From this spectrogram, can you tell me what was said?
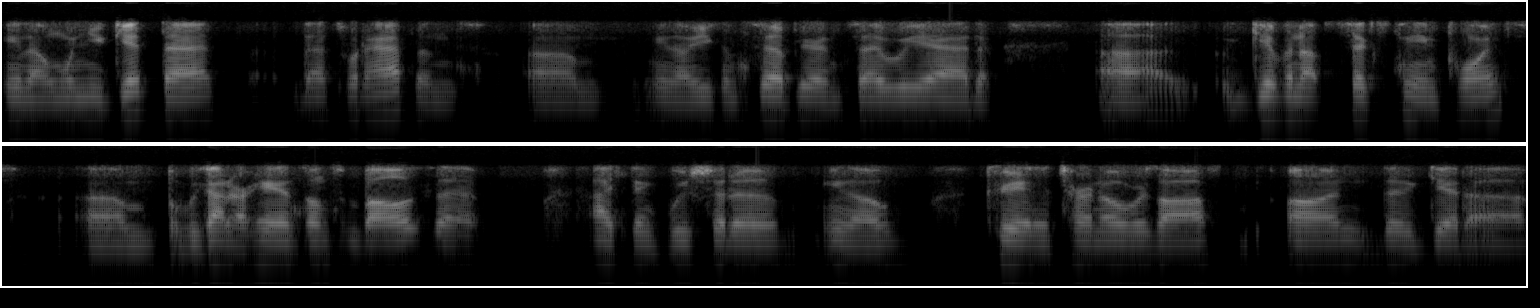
you know, when you get that, that's what happens. Um, you know, you can sit up here and say we had uh, given up 16 points, um, but we got our hands on some balls that I think we should have, you know, created turnovers off on to get uh,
